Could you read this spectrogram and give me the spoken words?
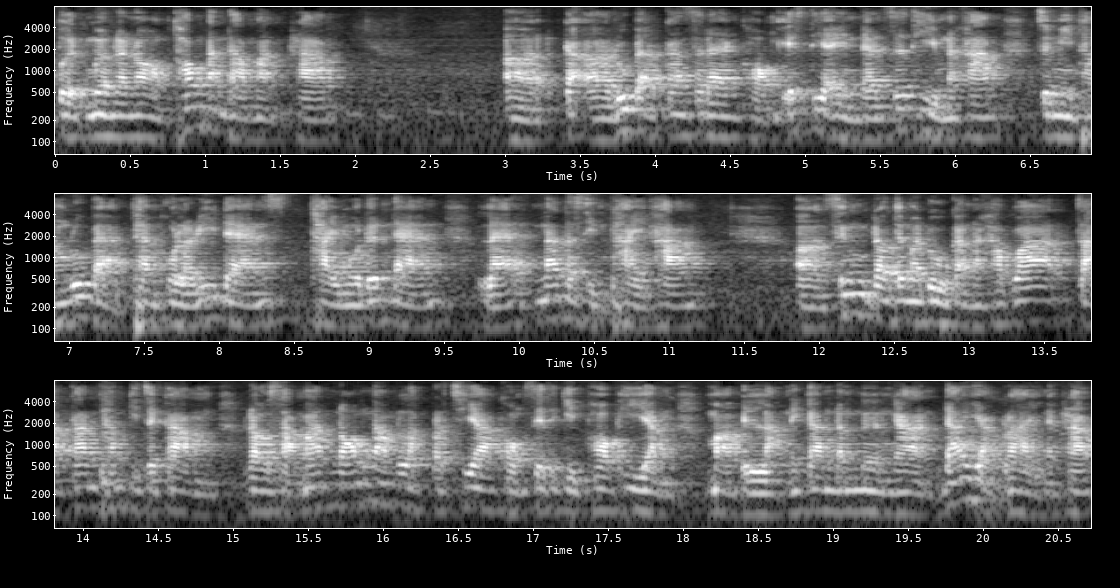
เปิดเมืองระนองท่องอันดามันครับ รูปแบบการแสดงของ STIN Dancer Team นะครับ จะมีทั้งรูปแบบ Temporary Dance Thai Modern Dance และนาฏศิลป์ไทยครับอ่าซึ่งเราจะมาดูกันนะครับว่าจากการทำกิจกรรม เราสามารถน้อมนำหลักปรัชญาของเศรษฐกิจพอเพียง มาเป็นหลักในการดำเนินงานได้อย่างไรนะครับ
